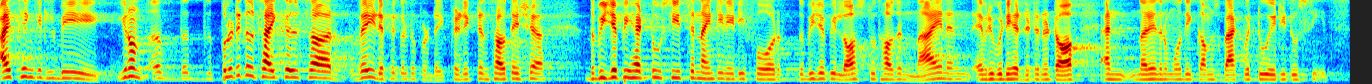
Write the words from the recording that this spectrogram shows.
I think it will be, you know, uh, the, the, political cycles are very difficult to predict, predict in South Asia. The BJP had two seats in 1984. The BJP lost 2009 and everybody had written it off. And Narendra Modi comes back with 282 seats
